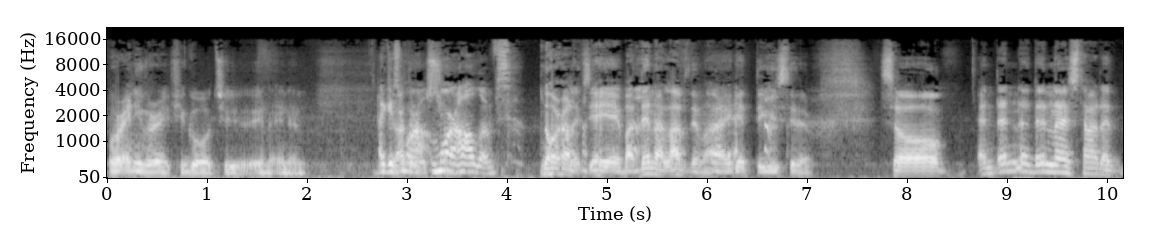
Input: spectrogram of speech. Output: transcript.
or anywhere if you go to in in. in I guess more restaurant. more olives. no, Alex, yeah, yeah, but then I love them. I get to used to them. So, and then then I started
